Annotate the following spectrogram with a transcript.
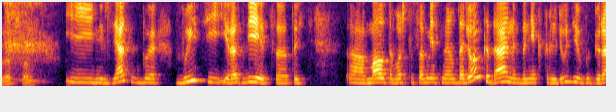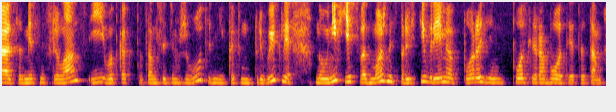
Хорошо. и нельзя как бы выйти и развеяться. То есть а, мало того, что совместная удаленка, да, иногда некоторые люди выбирают совместный фриланс и вот как-то там с этим живут, они к этому привыкли, но у них есть возможность провести время порознь после работы. Это там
